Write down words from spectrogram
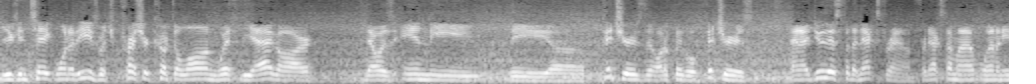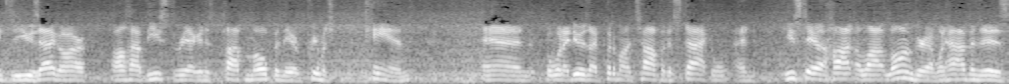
you can take one of these, which pressure cooked along with the agar, that was in the the uh, pitchers, the autoclavable pitchers, and I do this for the next round. For next time I, when I need to use agar, I'll have these three. I can just pop them open. They're pretty much canned. And but what I do is I put them on top of the stack, and, and these stay hot a lot longer. And what happens is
